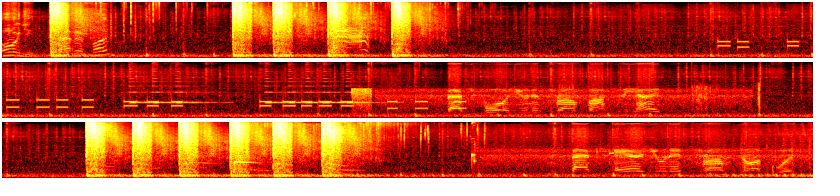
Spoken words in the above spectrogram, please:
Oye, having fun? Dispatch four units from Foxy Heights. Dispatch air unit from Northwood.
